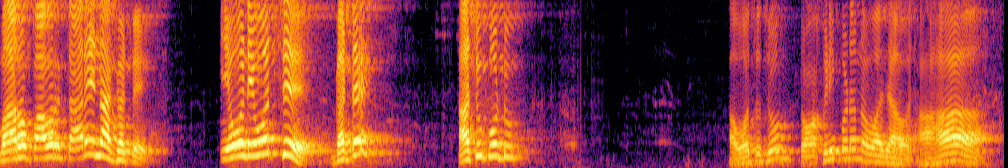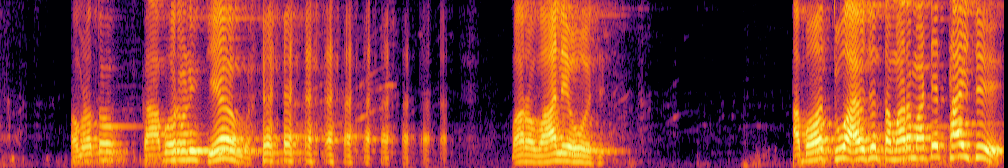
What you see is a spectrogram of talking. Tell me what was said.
મારો પાવર ચારે ના ઘટે. એવો ને એવો જ છે. ઘટે? આ શું ખોટું? હવે તો જો, ટોકણી ને અવાજ આવે. હા હા. હમણાં તો કાબરોની જેમ. મારો વાલ એવો છે. આ બધું આયોજન તમારા માટે જ થાય છે.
